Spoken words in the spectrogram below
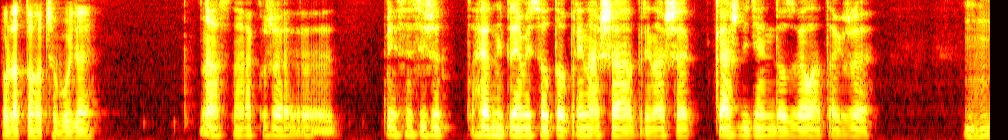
podľa toho, čo bude. No jasné, akože e, myslím si, že herný priemysel to prináša, prináša každý deň dosť veľa, takže mm-hmm.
